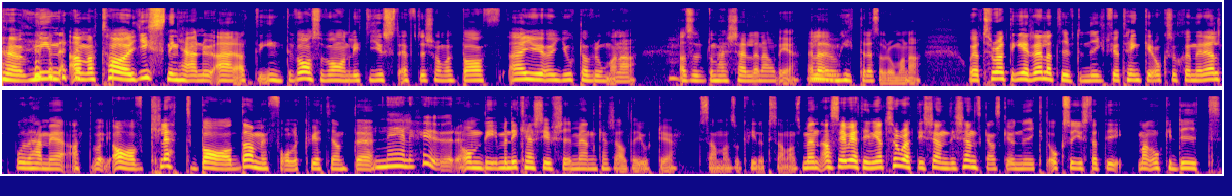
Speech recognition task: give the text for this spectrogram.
min amatörgissning här nu är att det inte var så vanligt just eftersom att Bath är ju gjort av romarna. Alltså de här källorna och det, eller Mm. de hittades av romarna. Och jag tror att det är relativt unikt för jag tänker också generellt på det här med att avklätt bada med folk vet jag inte Nej eller hur? om det, men det kanske i och för sig män kanske alltid har gjort det tillsammans och kvinnor tillsammans. Men alltså jag vet inte, men jag tror att det känns, det känns ganska unikt också just att det, man åker dit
